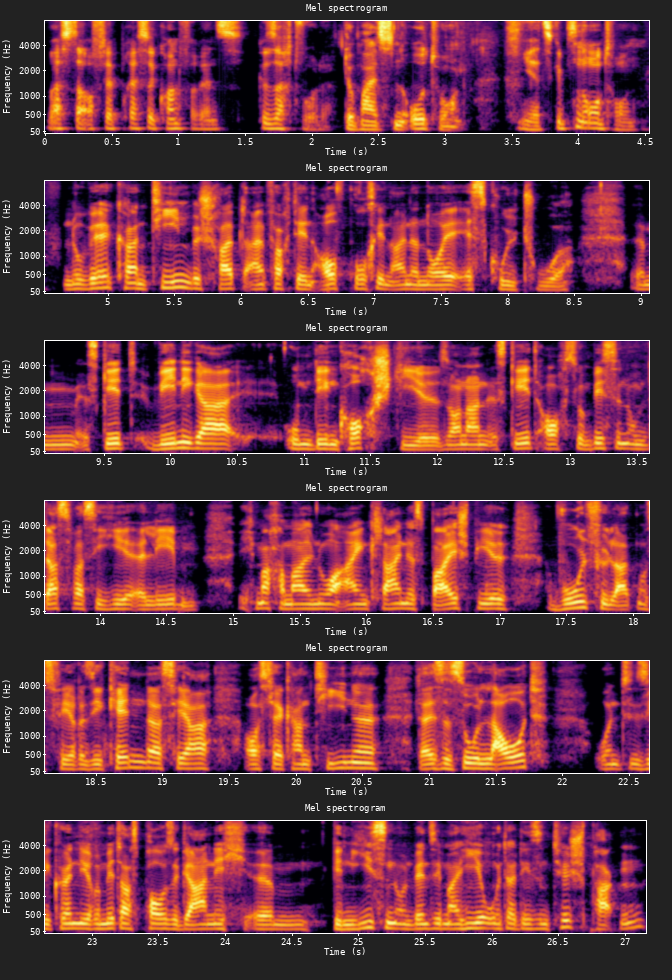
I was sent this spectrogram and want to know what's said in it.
was da auf der Pressekonferenz gesagt wurde. Du meinst einen O-Ton? Jetzt gibt's einen O-Ton. Nouvelle Cantine beschreibt einfach den Aufbruch in eine neue Esskultur. Ähm, es geht weniger um den Kochstil, sondern es geht auch so ein bisschen um das, was Sie hier erleben. Ich mache mal nur ein kleines Beispiel. Wohlfühlatmosphäre. Sie kennen das ja aus der Kantine. Da ist es so laut und Sie können Ihre Mittagspause gar nicht ähm, genießen. Und wenn Sie mal hier unter diesen Tisch packen,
